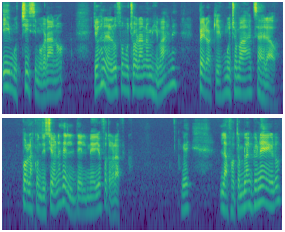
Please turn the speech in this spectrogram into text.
Y muchísimo grano. Yo en general uso mucho grano en mis imágenes, pero aquí es mucho más exagerado por las condiciones del, del medio fotográfico. La foto en blanco y negro,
